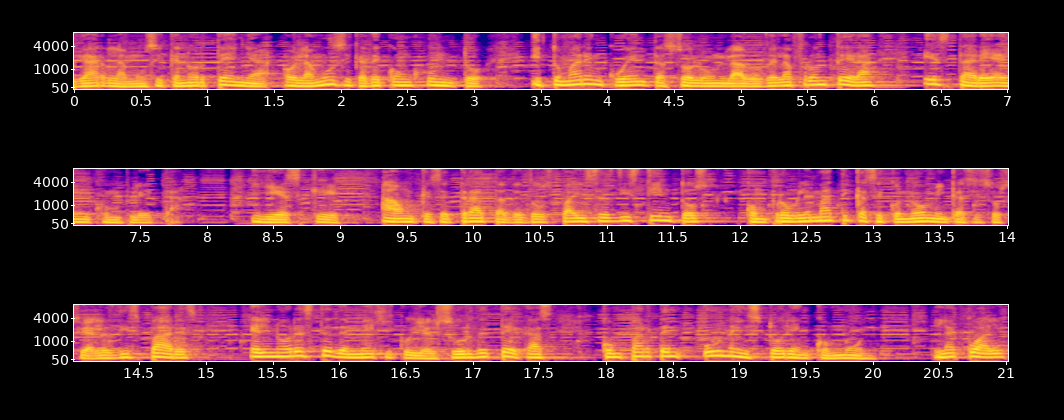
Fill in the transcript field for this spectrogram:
La música norteña o la música de conjunto y tomar en cuenta solo un lado de la frontera es tarea incompleta. Y es que, aunque se trata de dos países distintos, con problemáticas económicas y sociales dispares, el noreste de México y el sur de Texas comparten una historia en común, la cual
